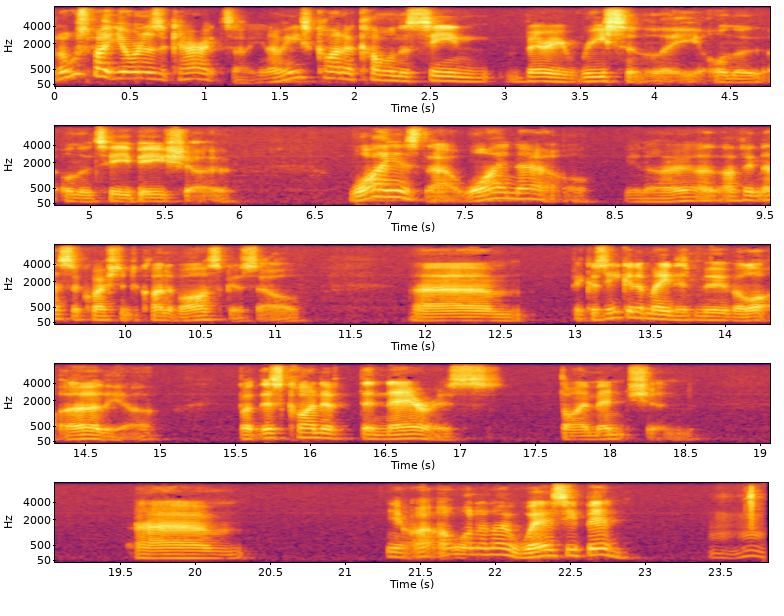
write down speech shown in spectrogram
but also about Euron as a character. You know, he's kind of come on the scene very recently on the on the TV show. Why is that? Why now? You know, I, I think that's a question to kind of ask yourself. Um, because he could have made his move a lot earlier, but this kind of Daenerys dimension. Um, you know, I, I want to know where's he been. Mm-hmm.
